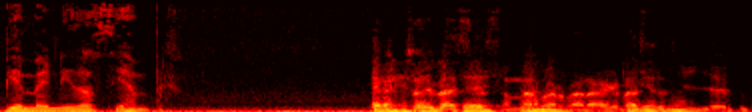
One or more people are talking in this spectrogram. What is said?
bienvenido siempre. Muchas gracias, Ana Bárbara. Gracias, Guillermo.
